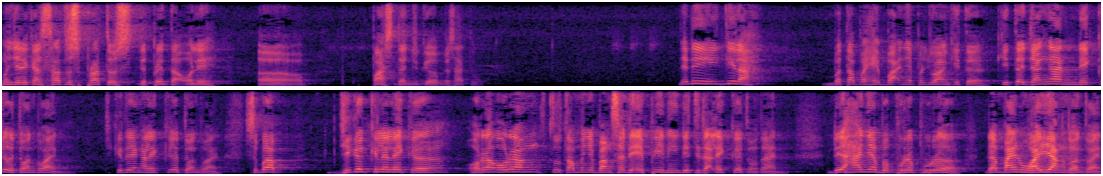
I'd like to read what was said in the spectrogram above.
menjadikan 100% diperintah oleh uh, PAS dan juga Bersatu. Jadi inilah betapa hebatnya perjuangan kita. Kita jangan leka tuan-tuan. Kita jangan leka tuan-tuan. Sebab jika kita leka, orang-orang terutamanya bangsa DAP ni dia tidak leka tuan-tuan. Dia hanya berpura-pura dan main wayang tuan-tuan.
